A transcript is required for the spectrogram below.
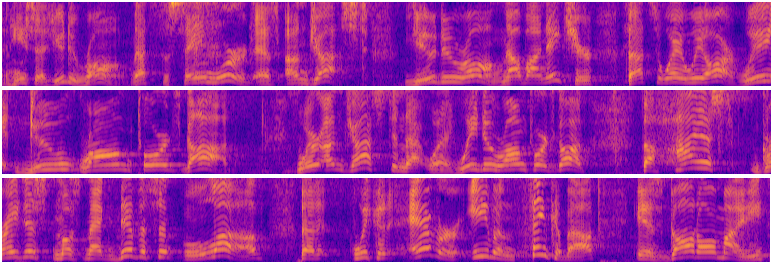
and he says you do wrong that's the same word as unjust you do wrong. Now, by nature, that's the way we are. We do wrong towards God. We're unjust in that way. We do wrong towards God. The highest, greatest, most magnificent love that we could ever even think about is God Almighty,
